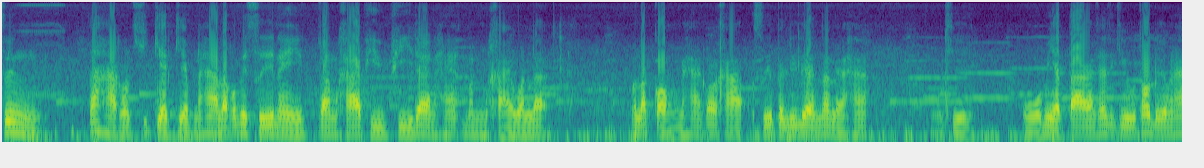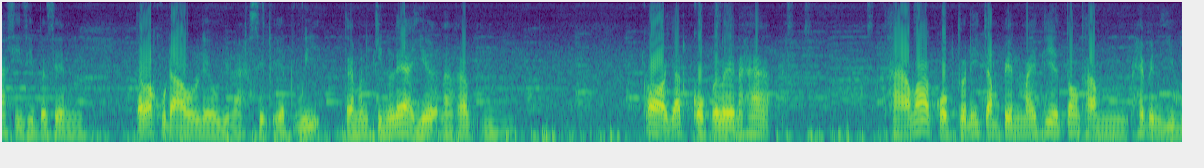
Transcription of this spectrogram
ซึ่งถ้าหากเราขี้เกียจเก็บนะฮะ เราก็ไปซื้อในร้านค้า PVP ได้นะฮะ มันขายวันละ วันละกล่องนะฮะก็ค่ะซื้อไปเรื่อยๆนั่นแหละฮะโอเคโอ้โหมีอัตราการใช้สกิลเท่าเดิมนะฮะ40%แต่ว่าคูดาวเร็วอยู่นะ11วิแต่มันกินแร่เยอะนะครับอืมก็ยัดกบไปเลยนะฮะถามว่ากบตัวนี้จำเป็นไหมที่ต้องทำให้เป็นอีโว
